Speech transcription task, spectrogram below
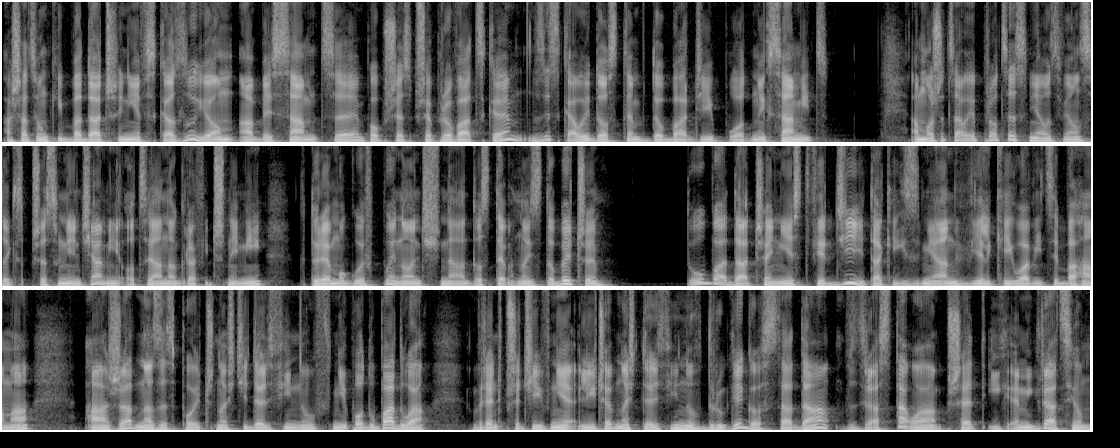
a szacunki badaczy nie wskazują, aby samce poprzez przeprowadzkę zyskały dostęp do bardziej płodnych samic. A może cały proces miał związek z przesunięciami oceanograficznymi, które mogły wpłynąć na dostępność zdobyczy? Tu badacze nie stwierdzili takich zmian w Wielkiej Ławicy Bahama, a żadna ze społeczności delfinów nie podupadła. Wręcz przeciwnie, liczebność delfinów drugiego stada wzrastała przed ich emigracją.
